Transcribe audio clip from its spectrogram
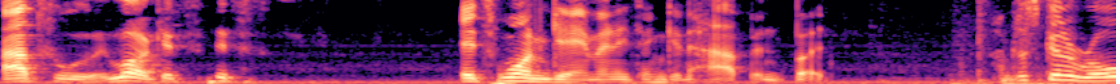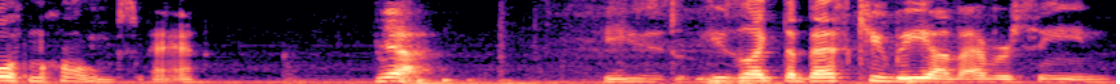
Absolutely. Look, it's it's it's one game. Anything can happen, but I'm just gonna roll with Mahomes, man. Yeah. He's he's like the best QB I've ever seen.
